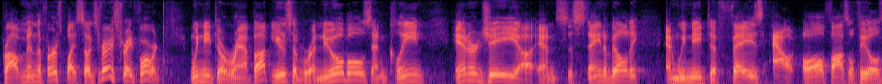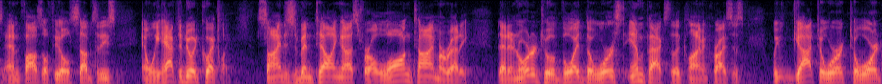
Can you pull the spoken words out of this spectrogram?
problem in the first place. So it's very straightforward. We need to ramp up use of renewables and clean energy uh, and sustainability, and we need to phase out all fossil fuels and fossil fuel subsidies, and we have to do it quickly. Scientists have been telling us for a long time already that in order to avoid the worst impacts of the climate crisis, we've got to work toward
